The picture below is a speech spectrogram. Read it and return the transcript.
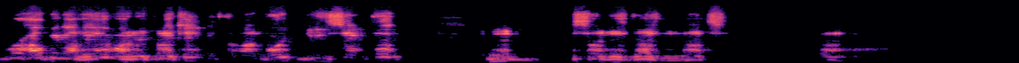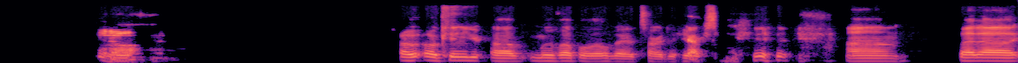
we're helping out the other wineries, but I can't get them on board to do the same thing. And so it just drives me nuts. Uh, you know. Oh, oh, can you uh, move up a little bit? It's hard to hear. um, but uh,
